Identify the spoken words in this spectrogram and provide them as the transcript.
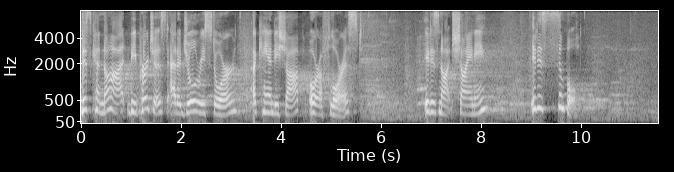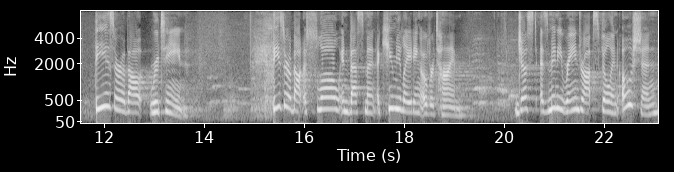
This cannot be purchased at a jewelry store, a candy shop, or a florist. It is not shiny. It is simple. These are about routine. These are about a slow investment accumulating over time. Just as many raindrops fill an ocean,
